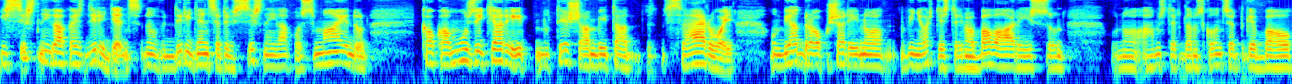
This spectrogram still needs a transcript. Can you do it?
vissirsnīgākais diriģents. Nu, diriģents ar vissirsnīgāko smaidu. Un, kaut kā mūziķi arī nu, tiešām bija tādi sēroji un bija atbraukuši arī no viņa orķestriem, no Bavārijas un, un no Amsterdamas koncerta gebau.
